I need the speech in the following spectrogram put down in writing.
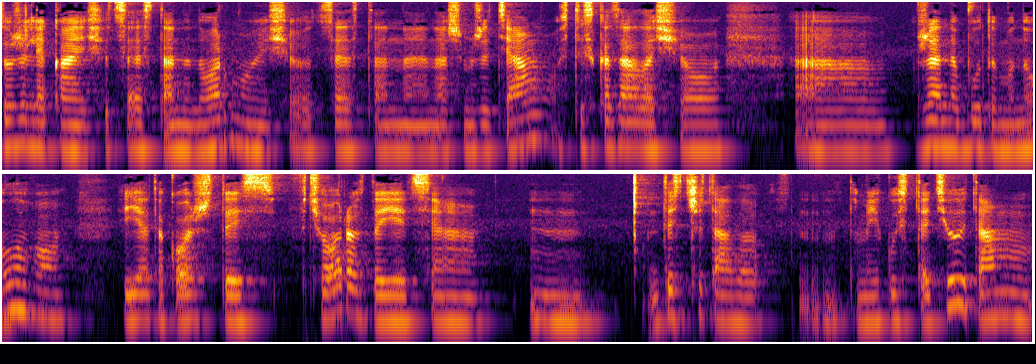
дуже лякає, що це стане нормою, що це стане нашим життям. Ось ти сказала, що е, вже не буде минулого. І я також десь вчора, здається, десь читала там якусь статтю, і там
